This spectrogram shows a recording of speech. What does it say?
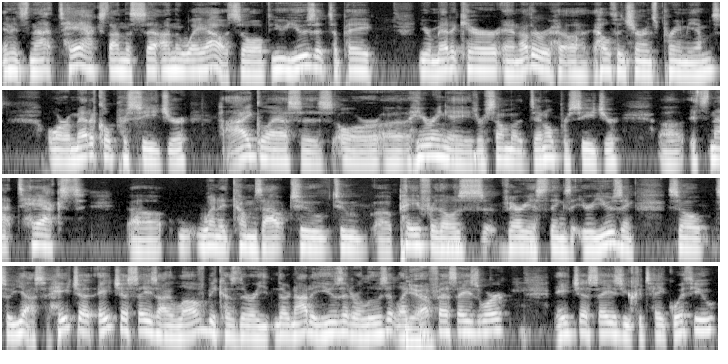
and it's not taxed on the set, on the way out. So if you use it to pay your Medicare and other uh, health insurance premiums or a medical procedure, eyeglasses or a hearing aid or some dental procedure, uh, it's not taxed uh, when it comes out to to uh, pay for those various things that you're using. So so yes, H- HSAs I love because they're a, they're not a use it or lose it like yeah. FSAs were. HSAs you could take with you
